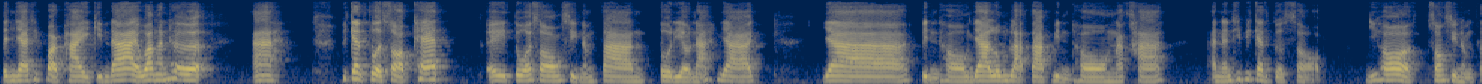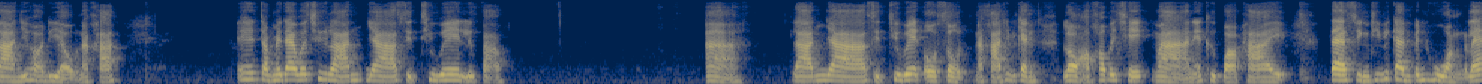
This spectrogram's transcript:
เป็นยาที่ปลอดภัยกินได้ ว่างั้นเถอะอะพี่แกตรวจสอบแค่ไอตัวซองสีน้ำตาลตัวเดียวนะ ยายาปิ่นทอง ยาลมหละตาปิ่นทองนะคะ อันนั้นที่พี่แการตรวจสอบ ยี่ห้อซองสีน้ำตาล ยี่ห้อเดียวนะคะ เอ๊จำไม่ได้ว่าชื่อร้านยาสิทธิเวชหรือเปล่า อ่า ร้านยาสิทธิเวชโอสถนะคะ ที่พี่แกนลองเอาเข้าไปเช็คมา อันนี้คือปลอดภัย แต่สิ่งที่พี่กันเป็นห่วงและ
